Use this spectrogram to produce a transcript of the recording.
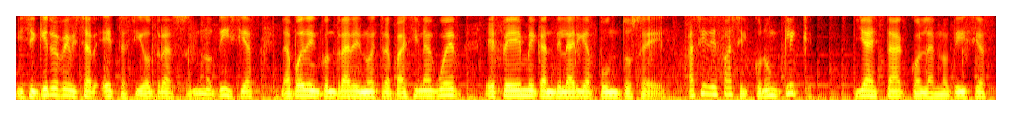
Y si quiere revisar estas y otras noticias, la puede encontrar en nuestra página web fmcandelaria.cl. Así de fácil, con un clic ya está con las noticias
